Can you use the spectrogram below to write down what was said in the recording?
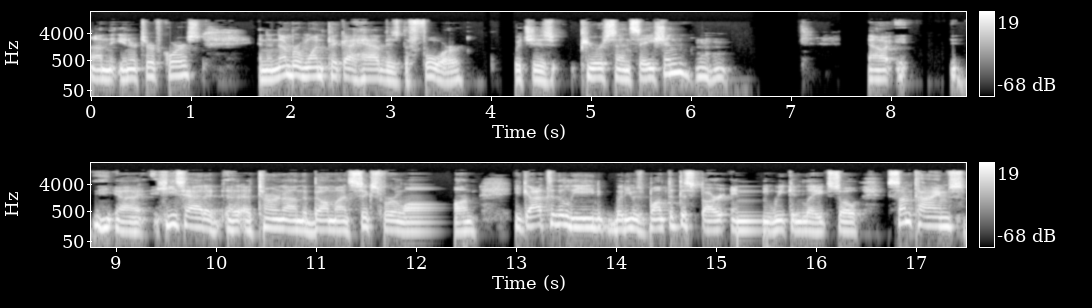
on the inner turf course. And the number one pick I have is the four, which is Pure Sensation. Mm-hmm. Now, he, uh, he's had a, a, turn on the Belmont six furlong. He got to the lead, but he was bumped at the start and weakened late. So sometimes,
